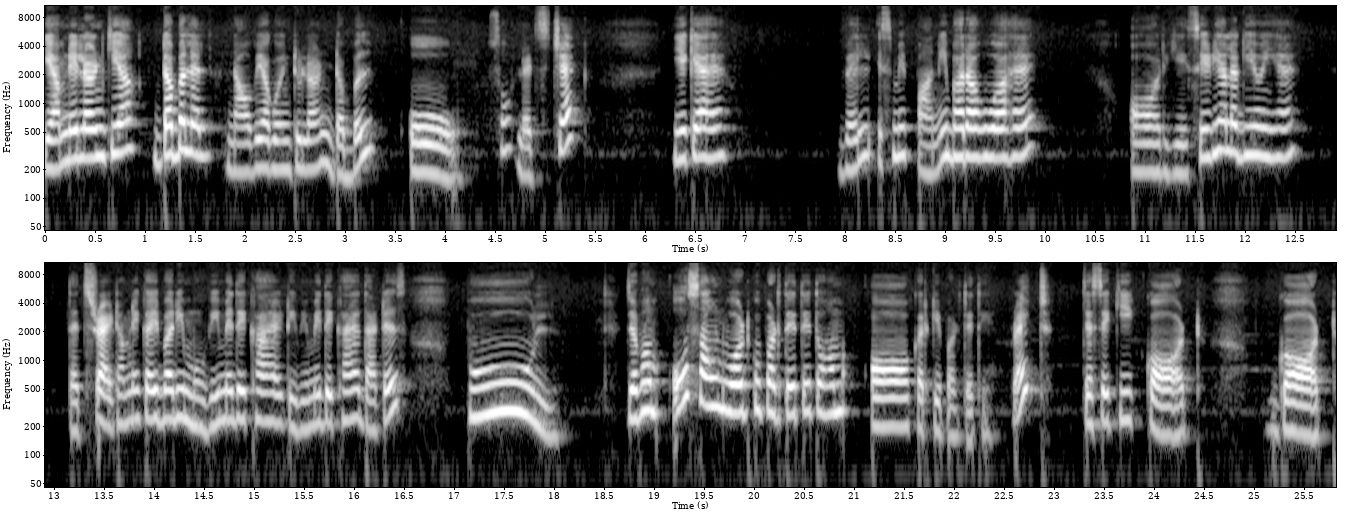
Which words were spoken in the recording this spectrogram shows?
ये हमने लर्न किया double L now we are going to learn double O so let's check ये क्या है? वेल well, इसमें पानी भरा हुआ है और ये सीढ़ियाँ लगी हुई हैं। दैट्स राइट हमने कई बार मूवी में देखा है टीवी में देखा है दैट इज़ पूल जब हम ओ साउंड वर्ड को पढ़ते थे तो हम ऑ करके पढ़ते थे राइट जैसे कि cot got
